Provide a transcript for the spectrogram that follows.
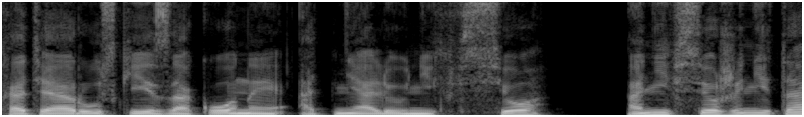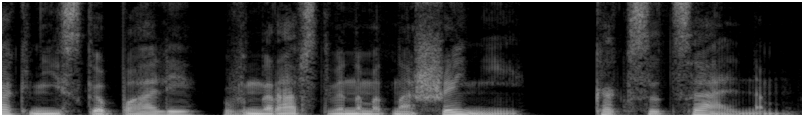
Хотя русские законы отняли у них все, они все же не так низко пали в нравственном отношении, как в социальном.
